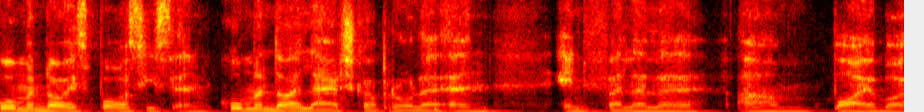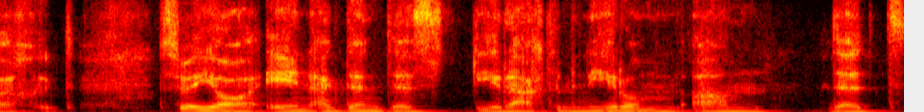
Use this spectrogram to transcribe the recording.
kom in daai spasies in, kom in daai leierskaprolle in en vul hulle um baie baie goed. So ja, en ek dink dis die regte manier om um dit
